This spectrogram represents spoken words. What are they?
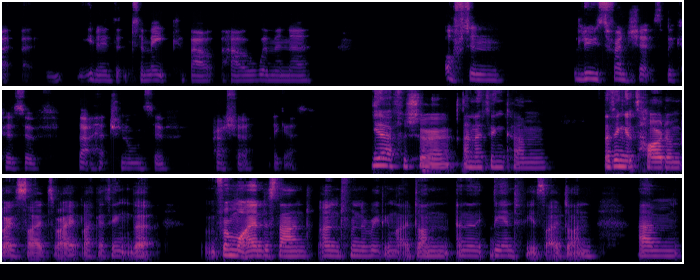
uh, uh you know that to make about how women are often lose friendships because of that heteronormative pressure i guess. Yeah for sure. And i think um i think it's hard on both sides right? Like i think that from what i understand and from the reading that i've done and the, the interviews that i've done um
